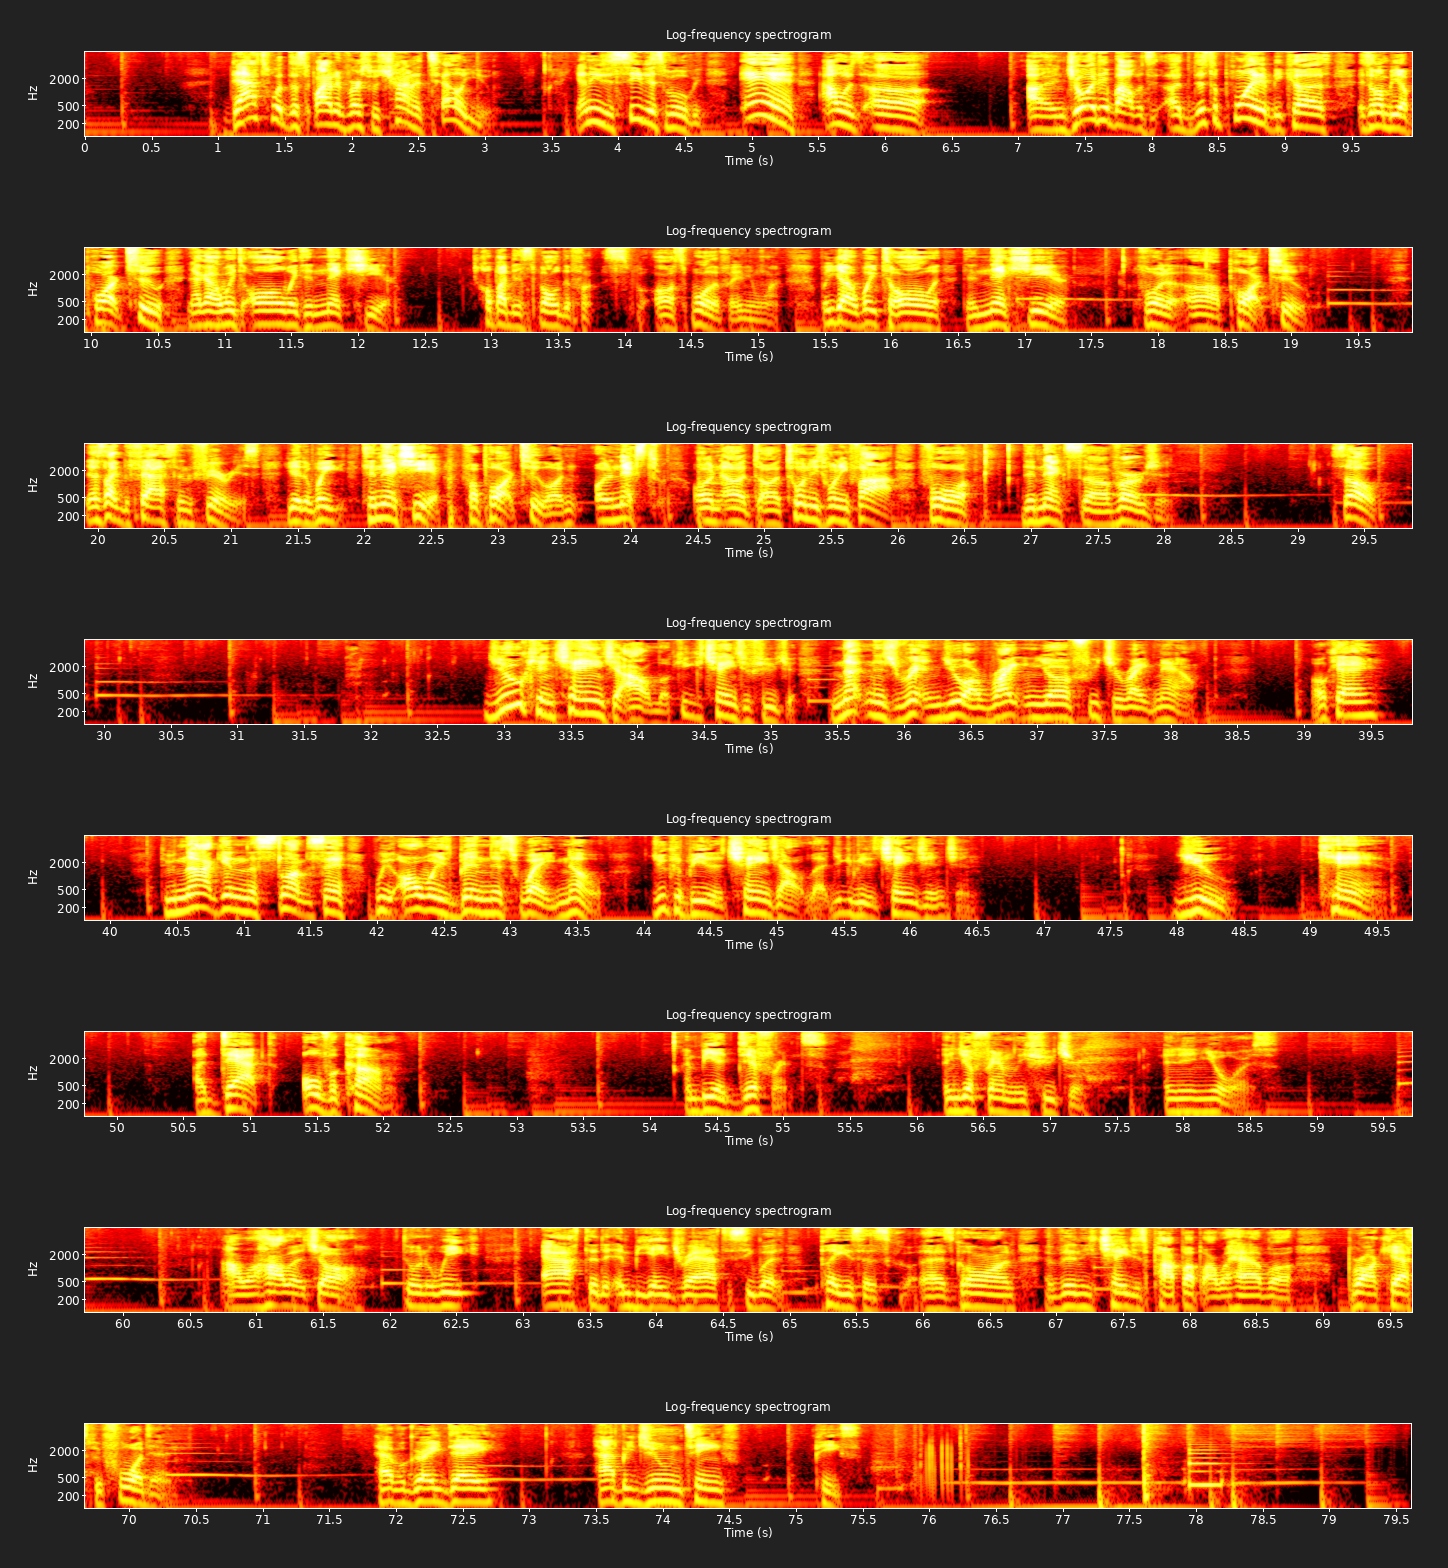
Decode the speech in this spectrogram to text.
That's what the Spider Verse was trying to tell you. Y'all need to see this movie. And I was uh I enjoyed it, but I was uh, disappointed because it's gonna be a part two, and I gotta wait all the way to next year. Hope I didn't spoil it for uh, spoil it for anyone, but you gotta wait till all the next year for the uh, part two. That's like the Fast and the Furious. You had to wait till next year for part two, or, or the next, or uh, 2025 for the next uh, version. So, you can change your outlook. You can change your future. Nothing is written. You are writing your future right now. Okay? Do not get in the slump saying, we always been this way. No, you could be the change outlet. You could be the change engine. You can adapt, overcome, and be a difference in your family future and in yours. I will holler at y'all during the week after the NBA draft to see what players has has gone. If any changes pop up, I will have a broadcast before then. Have a great day. Happy Juneteenth. Peace.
